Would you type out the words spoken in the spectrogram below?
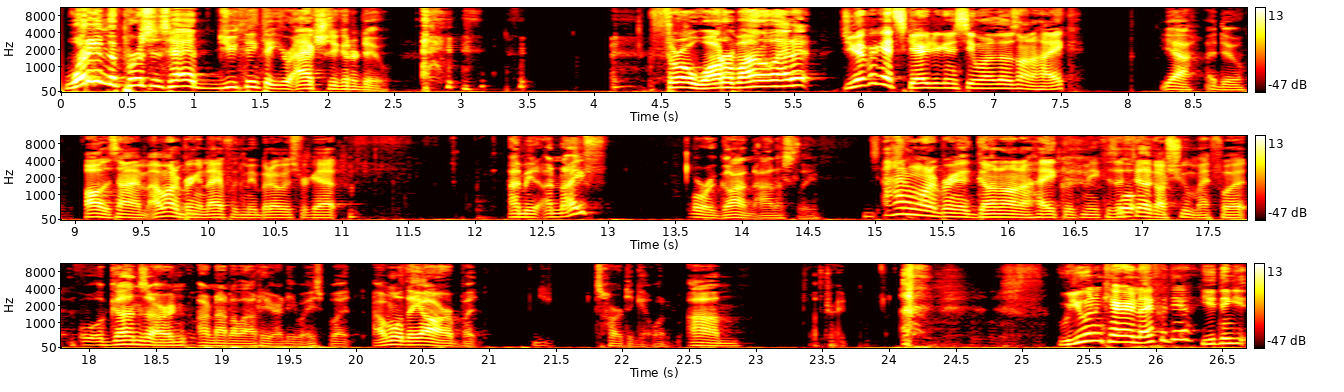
What in the person's head do you think that you're actually gonna do? throw a water bottle at it? Do you ever get scared you're going to see one of those on a hike? Yeah, I do. All the time. I want to bring a knife with me, but I always forget. I mean, a knife or a gun, honestly. I don't want to bring a gun on a hike with me because I feel like I'll shoot my foot. Well, guns are are not allowed here, anyways. But uh, well, they are, but it's hard to get one. Um, I've tried. You wouldn't carry a knife with you? You think you,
